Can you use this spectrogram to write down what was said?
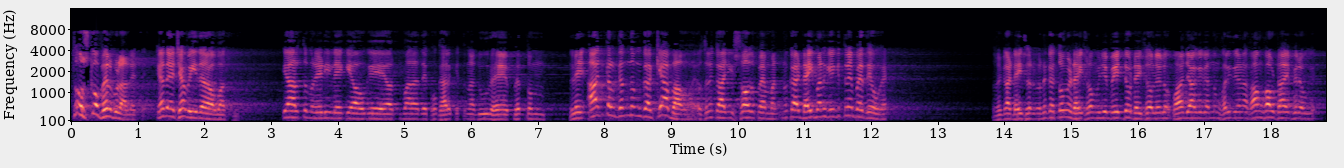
تو اس کو پھر بلا لیتے۔ کہتے اچھا بھائی ادھر آؤ بات یار تم ریڑی لے کے آؤ گے اور تمہارا دیکھو گھر کتنا دور ہے۔ پھر تم لے۔ آج کل گندم کا کیا بھاؤ ہے؟ اس نے کہا جی سو روپے من۔ نے کہا ڈھائی بن کے کتنے پیسے ہو گئے؟ اس نے کہا ڈھائی سو۔ روپئے نے کہا تمہیں ڈھائی سو، مجھے بیچ دو، ڈھائی سو لے لو۔ وہاں جا کے گندم خرید لینا، خام خواہ اٹھائے پھر گے۔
